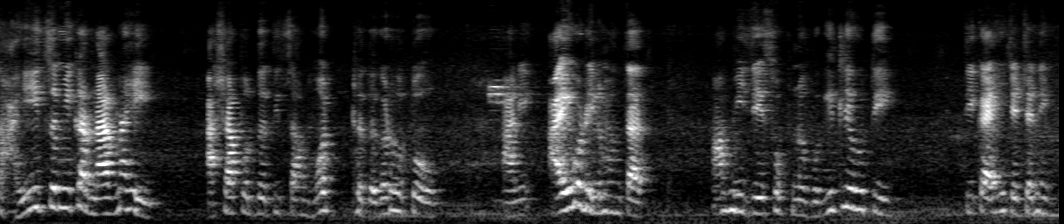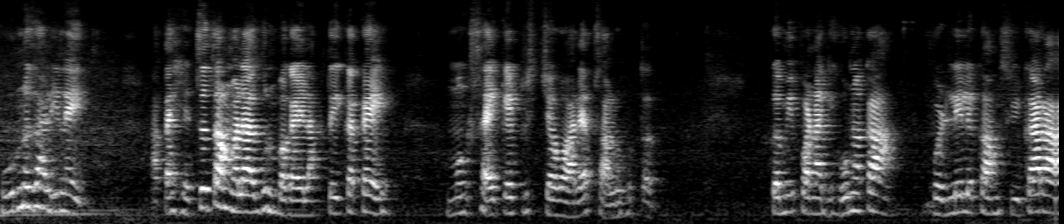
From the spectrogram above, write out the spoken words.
काहीच मी करणार नाही. अशा पद्धतीचा मठ्ठ दगड होतो. आणि आईवडील म्हणतात आम्ही जे स्वप्न बघितली होती ती काय ह्याच्याच्याने पूर्ण झाली नाहीत. आता ह्याचंच आम्हाला अजून बघायला लागतंय का काय? मग सायकॅट्रिस्टच्या वाऱ्या चालू होतात. कमीपणा घेऊ नका पडलेलं काम स्वीकारा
